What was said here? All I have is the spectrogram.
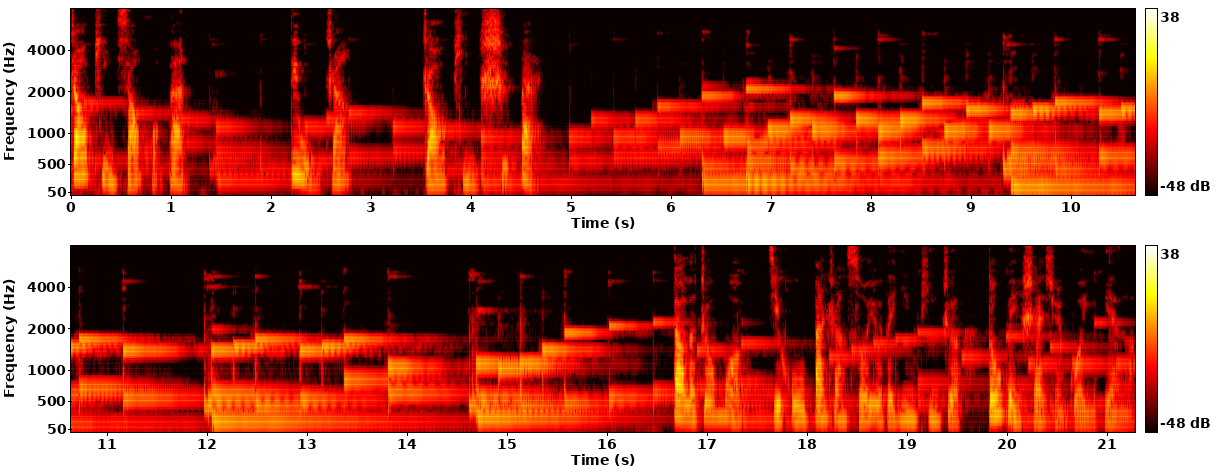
招聘小伙伴，第五章，招聘失败。到了周末，几乎班上所有的应聘者都被筛选过一遍了，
